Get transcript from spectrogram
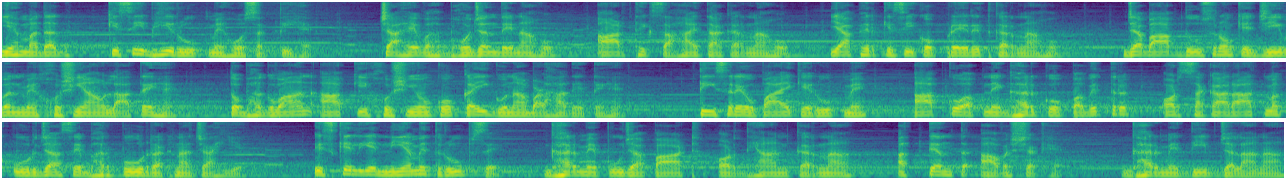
यह मदद किसी भी रूप में हो सकती है। चाहे वह भोजन देना हो, आर्थिक सहायता करना हो, या फिर किसी को प्रेरित करना हो। जब आप दूसरों के जीवन में खुशियाँ लाते हैं तो भगवान आपकी खुशियों को कई गुना बढ़ा देते हैं। तीसरे उपाय के रूप में आपको अपने घर को पवित्र और सकारात्मक ऊर्जा से भरपूर रखना चाहिए। इसके लिए नियमित रूप से घर में पूजा पाठ और ध्यान करना अत्यंत आवश्यक है। घर में दीप जलाना,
